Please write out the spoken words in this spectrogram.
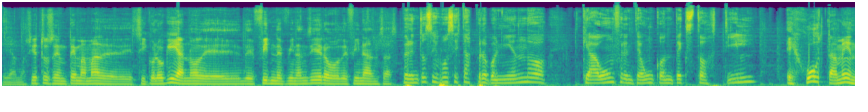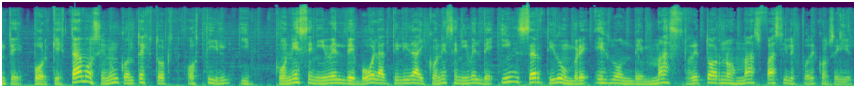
digamos. Y esto es un tema más de, psicología, no de, de, fitness financiero o de finanzas. Pero entonces vos estás proponiendo que aún frente a un contexto hostil... Es justamente porque estamos en un contexto hostil y con ese nivel de volatilidad y con ese nivel de incertidumbre es donde más retornos más fáciles podés conseguir.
